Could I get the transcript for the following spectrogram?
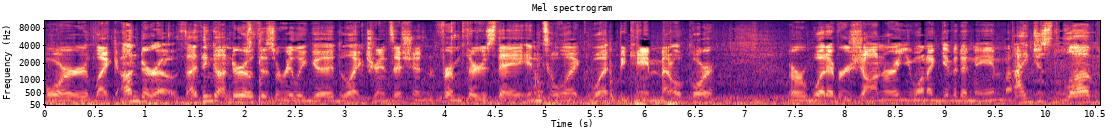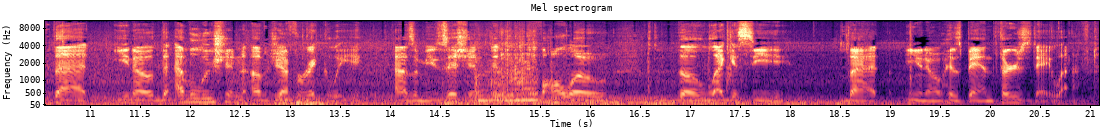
or like Underoath. I think Underoath is a really good like transition from Thursday into like what became metalcore or whatever genre you want to give it a name. I just love that, you know, the evolution of Geoff Rickly as a musician didn't mm-hmm. follow the legacy that, you know, his band Thursday left.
